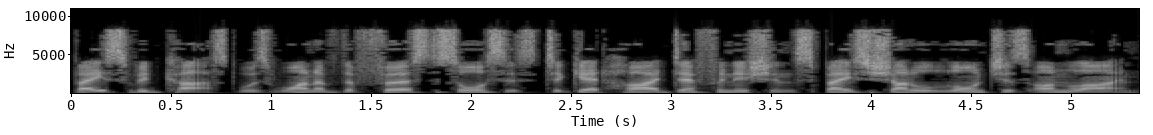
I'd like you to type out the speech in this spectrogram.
SpaceVidcast was one of the first sources to get high-definition Space Shuttle launches online,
